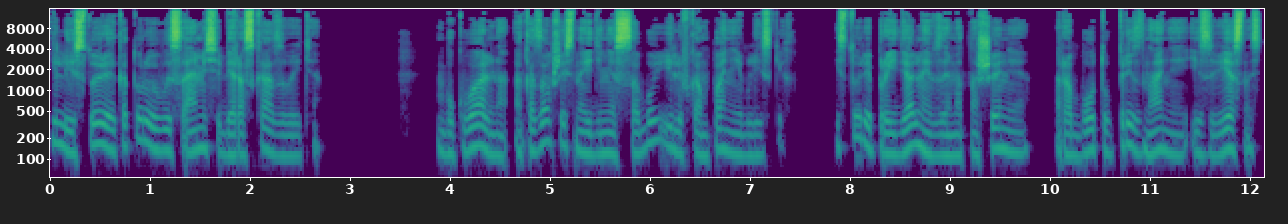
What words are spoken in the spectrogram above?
или история, которую вы сами себе рассказываете? Буквально, оказавшись наедине с собой или в компании близких. История про идеальные взаимоотношения, работу, признание, известность,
